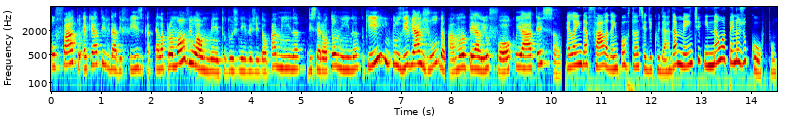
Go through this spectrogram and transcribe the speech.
O fato é que a atividade física, ela promove o aumento dos níveis de dopamina, de serotonina, que inclusive ajudam a manter ali o foco e a atenção. Ela ainda fala da importância de cuidar da mente e não apenas do corpo.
